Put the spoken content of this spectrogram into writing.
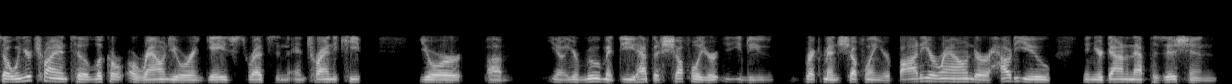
So when you're trying to look around you or engage threats and, and trying to keep your, um, you know, your movement, do you have to shuffle your, do you recommend shuffling your body around or how do you, and you're down in that position,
